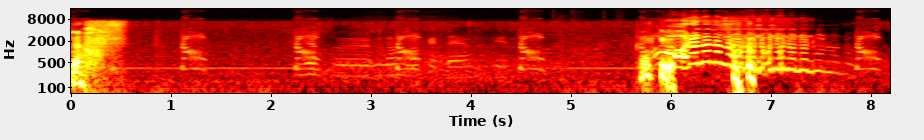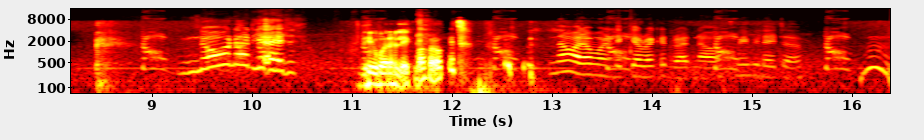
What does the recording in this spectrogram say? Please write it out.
No. You have a long rocket there. Yes. Thank Oh you. no no no no no no no no no no no. No, not yet. Do you want to lick my rocket? No, I don't want to lick your record right now. Maybe later. Hmm.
